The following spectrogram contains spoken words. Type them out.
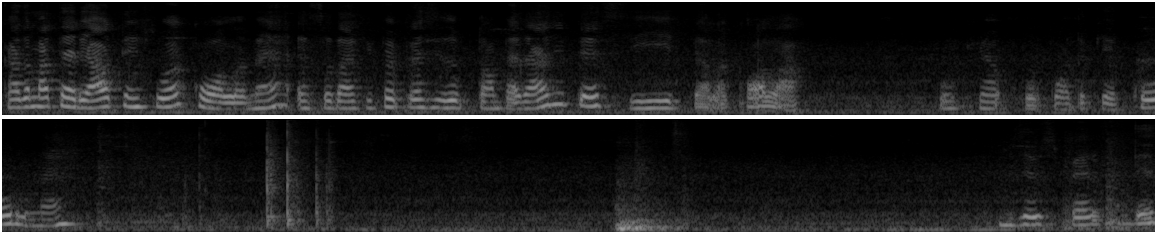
cada material tem sua cola, né? Essa daqui foi preciso botar um pedaço de tecido pra ela colar porque é por conta que é couro, né? Mas eu espero que dê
